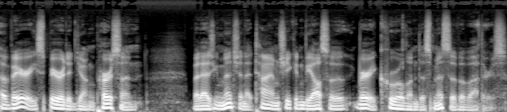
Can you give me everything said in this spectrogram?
a very spirited young person, but as you mentioned, at times she can be also very cruel and dismissive of others.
